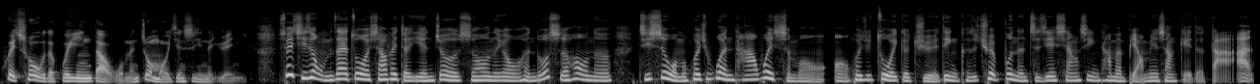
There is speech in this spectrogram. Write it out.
会错误的归因到我们做某一件事情的原因。所以其实我们在做消费者研究的时候呢，有很多时候呢，即使我们会去问他为什么哦会去做一个决定，可是却不能直接相信他们表面上给的答案，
